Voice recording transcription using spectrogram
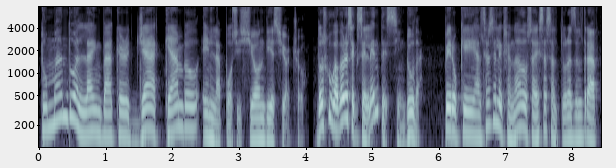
tomando al linebacker Jack Campbell en la posición 18. Dos jugadores excelentes, sin duda, pero que al ser seleccionados a esas alturas del draft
